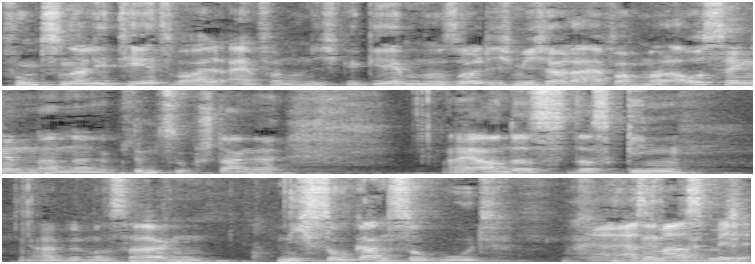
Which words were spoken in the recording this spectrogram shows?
Funktionalität war halt einfach noch nicht gegeben. Da sollte ich mich halt einfach mal aushängen an einer Klimmzugstange. Naja, und das, das ging, ja, will man sagen, nicht so ganz so gut. Ja, erstmal hast du mich,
